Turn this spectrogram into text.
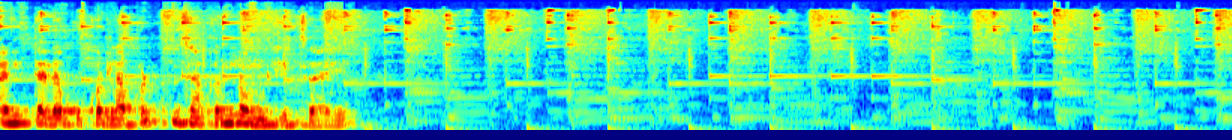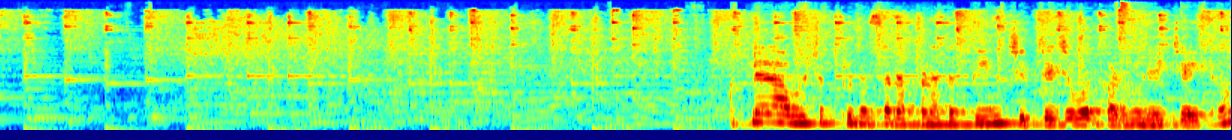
आणि त्याला कुकरला आपण झाकण लावून घ्यायचं आहे. आपल्याला आवश्यकतेनुसार आपण आता तीन चित्तेचे वर काढून घ्यायचे इथं.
